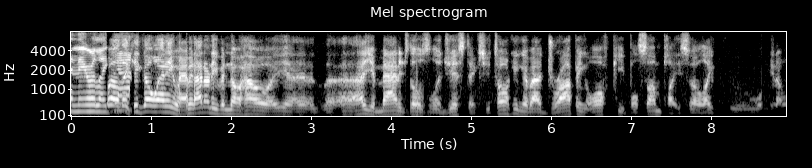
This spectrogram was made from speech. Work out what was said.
and they were like, well, yeah. they could go anywhere." I mean, I don't even know how uh, you know, uh, how you manage those logistics. You're talking about dropping off people someplace, so like you know,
